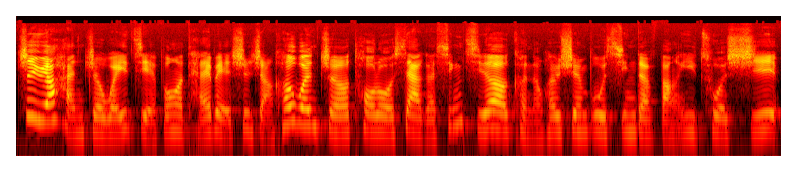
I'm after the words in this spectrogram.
至于要喊着“为解封”的台北市长柯文哲透露，下个星期二可能会宣布新的防疫措施。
